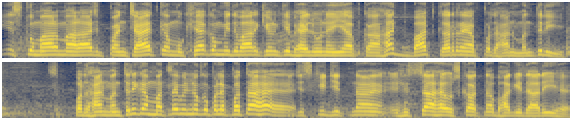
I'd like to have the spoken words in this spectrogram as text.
नीतीश कुमार महाराज, पंचायत का मुखिया का उम्मीदवार की उनकी वैल्यू नहीं है। आप कहाँ बात कर रहे हैं आप प्रधानमंत्री? प्रधानमंत्री का मतलब इन लोगों को पहले पता है जिसकी जितना हिस्सा है उसका उतना भागीदारी है।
